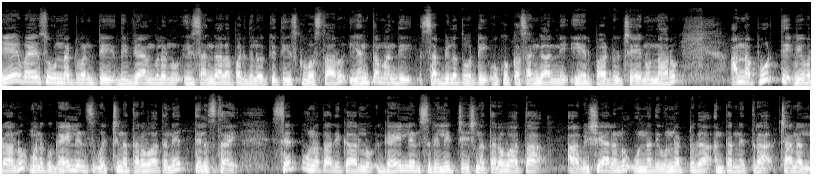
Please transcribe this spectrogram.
ఏ వయసు ఉన్నటువంటి దివ్యాంగులను ఈ సంఘాల పరిధిలోకి తీసుకువస్తారు? ఎంతమంది సభ్యులతోటి ఒక్కొక్క సంఘాన్ని ఏర్పాటు చేయనున్నారు? అన్న పూర్తి వివరాలు మనకు గైడ్లైన్స్ వచ్చిన తర్వాతనే తెలుస్తాయి. సెర్ప్ ఉన్నతాధికారులు గైడ్లైన్స్ రిలీజ్ చేసిన తర్వాత ఆ విషయాలను ఉన్నది ఉన్నట్టుగా అంతర్నేత్ర ఛానల్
